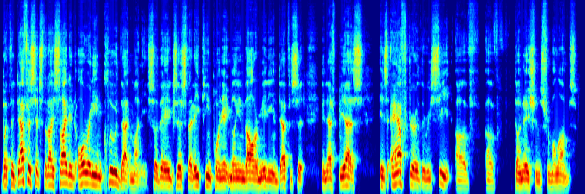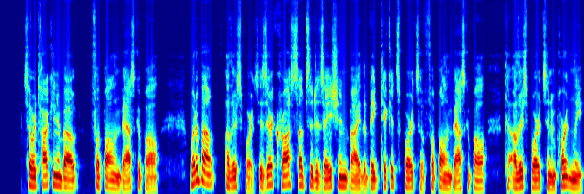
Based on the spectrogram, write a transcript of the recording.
But the deficits that I cited already include that money. So they exist. That $18.8 million median deficit in FBS is after the receipt of, of donations from alums. So we're talking about football and basketball. What about other sports? Is there cross subsidization by the big ticket sports of football and basketball to other sports, and importantly,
